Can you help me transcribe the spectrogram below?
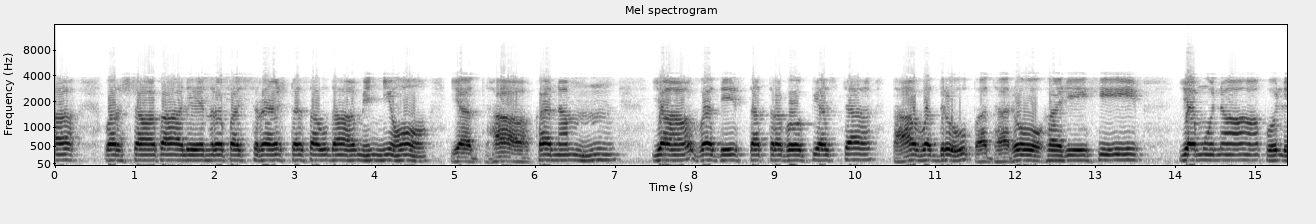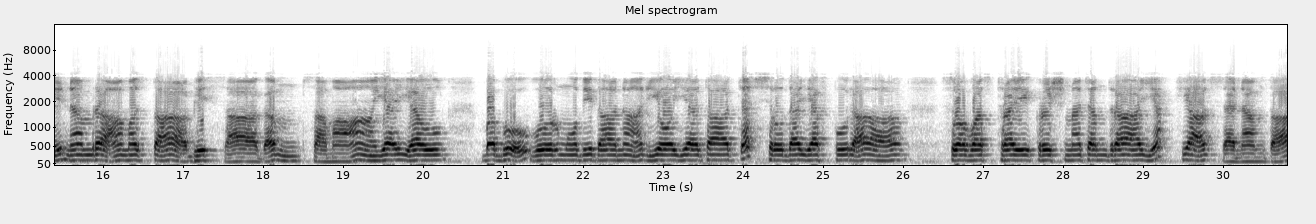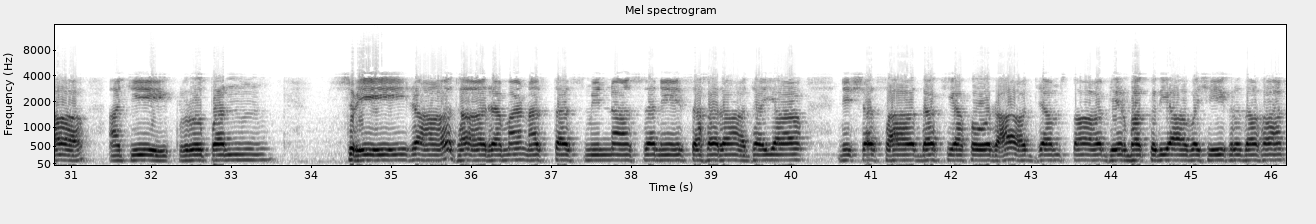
वर्षाकाले नृपश्रेष्ठसौदामिन्यो यथा कनम् यावदिस्तत्र गोप्यश्च तावद्रूपधरो हरिः यमुना पुलिनं रामस्ताभिः सागं समाययौ। बभूवुर्मुदिता नार्यो यथा च श्रुदयः पुरा स्ववस्त्रैकृष्णचन्द्राय ह्यासनं ता अचीकृपन्। श्रीराधारमणस्तस्मिन्नासने सह राधया निशसादह्यहो राज्यं स्थाभिर्भक्त्यावशीकृतः।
